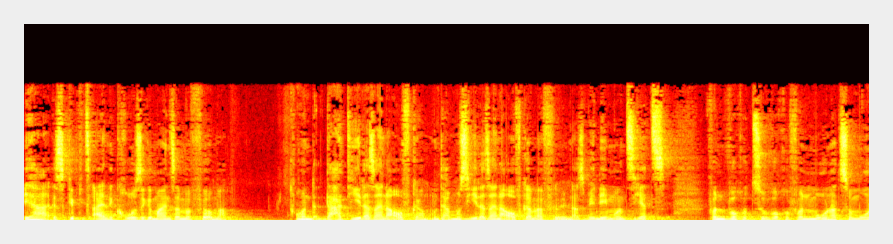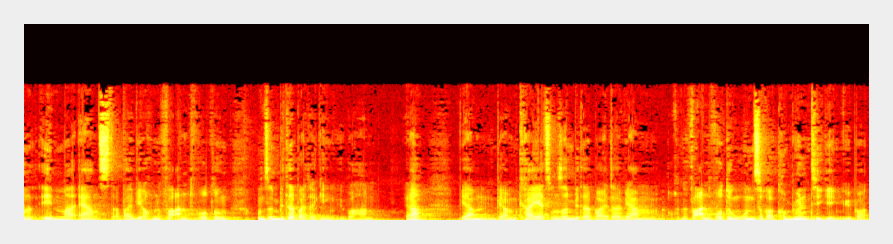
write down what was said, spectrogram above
ja, es gibt jetzt eine große gemeinsame Firma. Und da hat jeder seine Aufgaben und da muss jeder seine Aufgaben erfüllen. Also wir nehmen uns jetzt von Woche zu Woche, von Monat zu Monat immer ernster, weil wir auch eine Verantwortung unseren Mitarbeiter gegenüber haben. Ja, wir haben, wir haben Kai jetzt unseren Mitarbeiter, wir haben auch eine Verantwortung unserer Community gegenüber.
